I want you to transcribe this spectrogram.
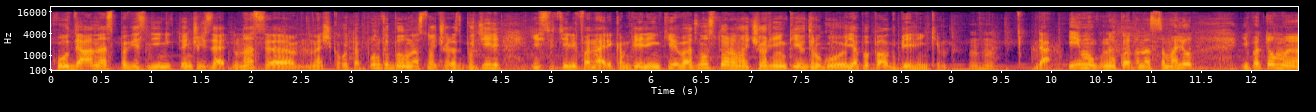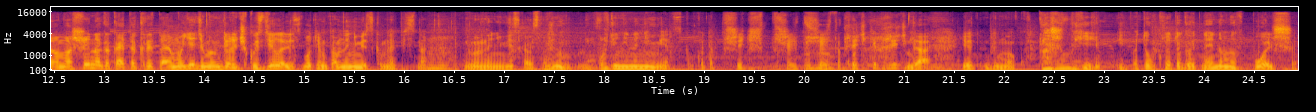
Куда нас повезли, никто ничего не знает. Но у нас, э, значит, какой-то пункт был, нас ночью разбудили и светили фонариком. Беленькие в одну сторону, черненькие в другую. Я попал к беленьким. Да. И мы, ну, куда-то нас самолет, и потом э, машина какая-то крытая. Мы едем, мы дырочку сделали, смотрим, там на немецком написано. Думаем, на немецком, а смотрим, вроде не на немецком. Какой-то пшич, пшич, пшич такой. Пшички-пшички. Да. Я думаю, куда же мы едем? И потом кто-то говорит, наверное, мы в Польше.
